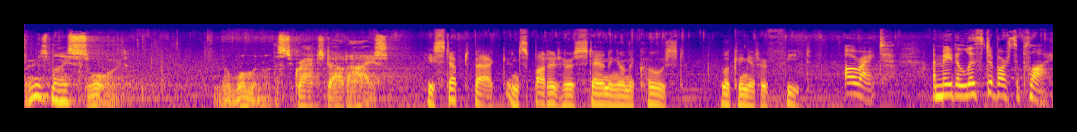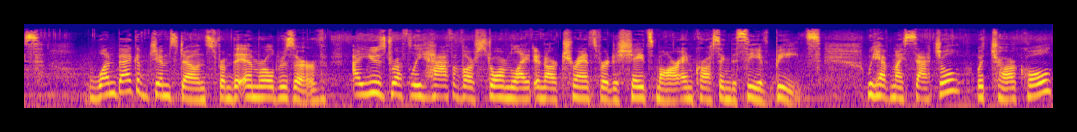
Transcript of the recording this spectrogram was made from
Where's my sword? And the woman with the scratched out eyes. He stepped back and spotted her standing on the coast, looking at her feet. All right, I made a list of our supplies. One bag of gemstones from the Emerald Reserve. I used roughly half of our stormlight in our transfer to Shadesmar and crossing the Sea of Beads. We have my satchel with charcoal,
